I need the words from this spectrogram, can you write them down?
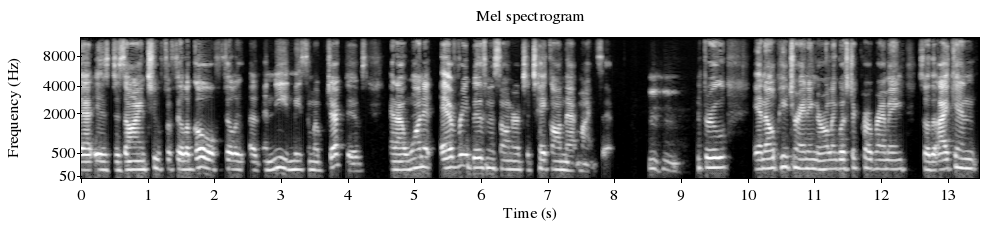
that is designed to fulfill a goal, fulfill a, a need, meet some objectives. And I wanted every business owner to take on that mindset. Mm-hmm. Through NLP training, neuro linguistic programming, so that I can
